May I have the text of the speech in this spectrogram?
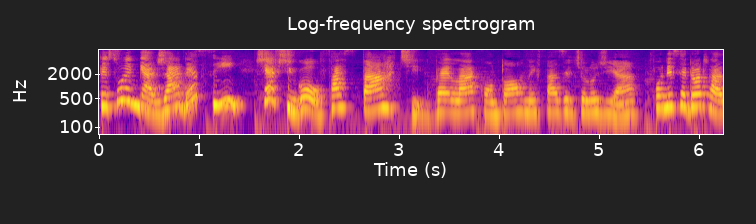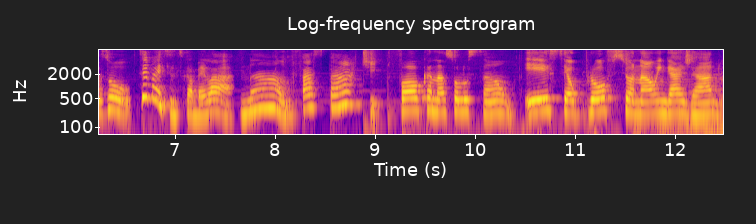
pessoa engajada é assim. Chefe xingou, faz parte. Vai lá, contorna e faz ele te elogiar. Fornecedor atrasou, você vai se descabelar? Não, faz parte. Foca na solução. Esse é o profissional engajado.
